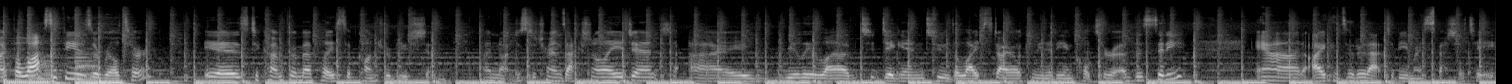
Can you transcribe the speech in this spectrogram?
My philosophy as a realtor is to come from a place of contribution. I'm not just a transactional agent. I really love to dig into the lifestyle, community, and culture of the city, and I consider that to be my specialty.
